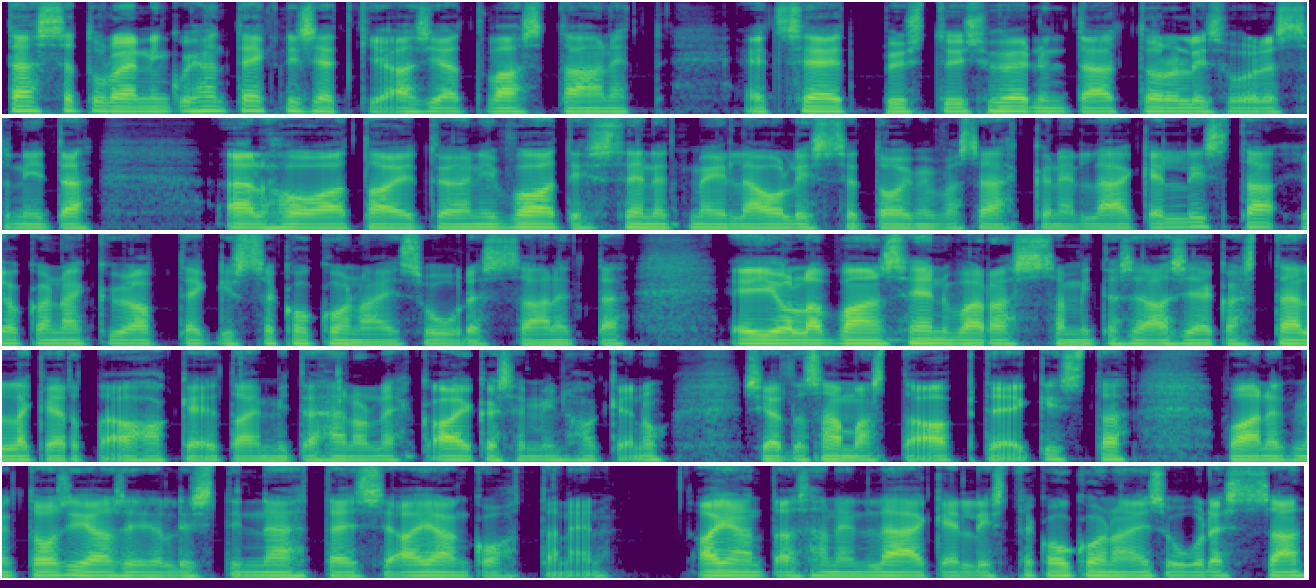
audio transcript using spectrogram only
tässä tulee niin kuin ihan teknisetkin asiat vastaan, että, että se, että pystyisi hyödyntämään todellisuudessa niitä LHA-taitoja, niin vaatisi sen, että meillä olisi se toimiva sähköinen lääkelista, joka näkyy apteekissa kokonaisuudessaan, että ei olla vaan sen varassa, mitä se asiakas tällä kertaa hakee tai mitä hän on ehkä aikaisemmin hakenut sieltä samasta apteekista, vaan että me tosiasiallisesti nähtäisiin se ajankohtainen ajantasainen lääkellistä kokonaisuudessaan,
